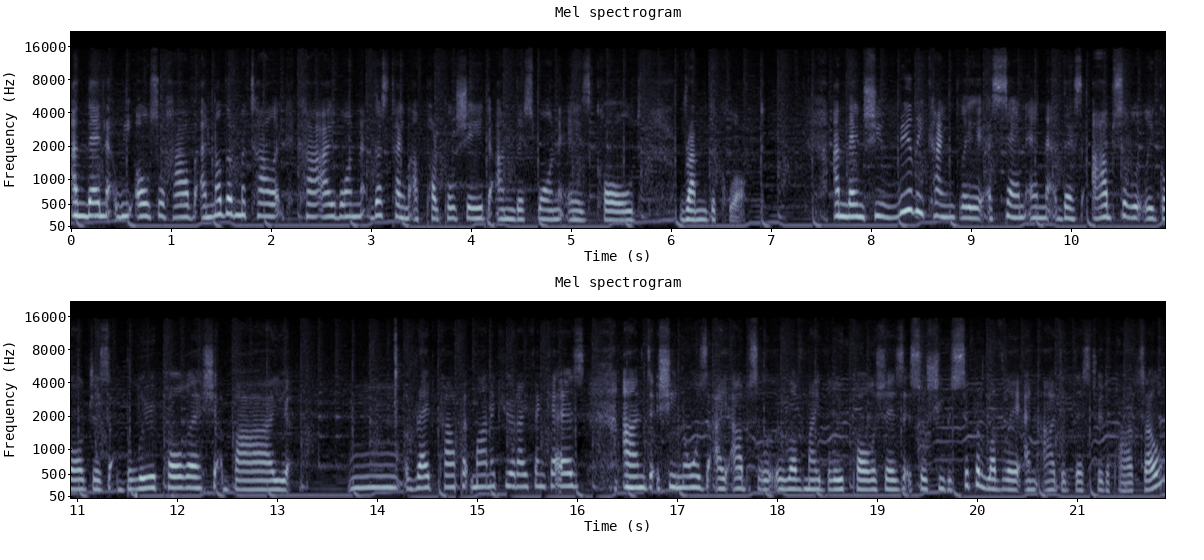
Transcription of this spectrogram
And then we also have another metallic cat eye one, this time a purple shade and this one is called Round the Clock. And then she really kindly sent in this absolutely gorgeous blue polish by Mm, red carpet manicure I think it is and she knows I absolutely love my blue polishes so she was super lovely and added this to the parcel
